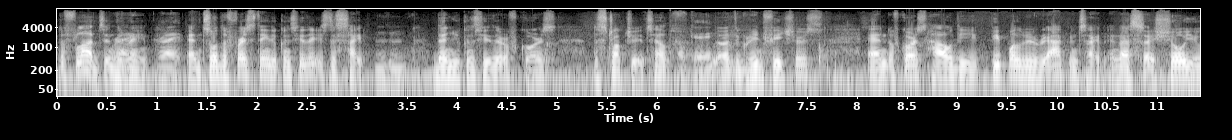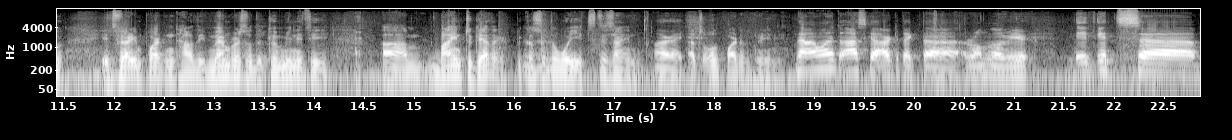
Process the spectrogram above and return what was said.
the floods and right, the rain. Right. And so the first thing to consider is the site. Mm -hmm. Then you consider, of course, the structure itself. Okay. Uh, the green features and of course how the people will react inside. And as I show you, it's very important how the members of the community um, bind together because mm -hmm. of the way it's designed. All right. That's all part of green. Now I wanted to ask uh, architect uh, Romulo over here, it, it's, uh,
